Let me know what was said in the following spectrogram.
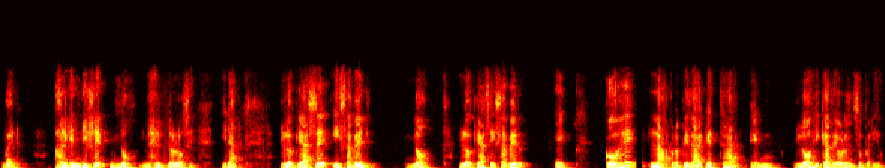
Bueno, alguien dice no, no lo sé. Mira, lo que hace Isabel, no, lo que hace Isabel es, coge la propiedad que está en lógica de orden superior,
